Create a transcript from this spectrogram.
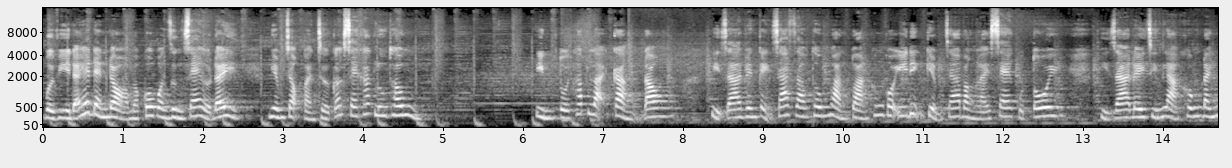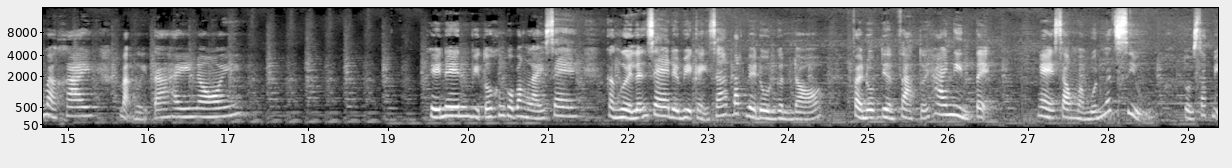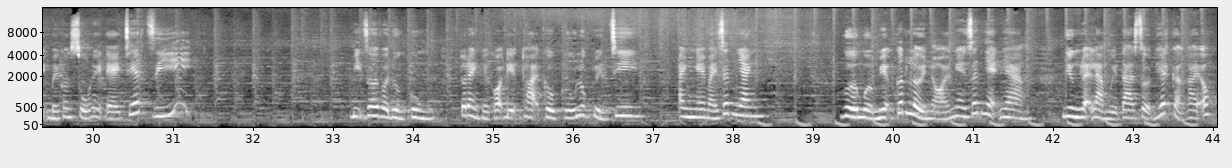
Bởi vì đã hết đèn đỏ mà cô còn dừng xe ở đây, nghiêm trọng cản trở các xe khác lưu thông. tìm tôi thắt lại càng đau, thì ra viên cảnh sát giao thông hoàn toàn không có ý định kiểm tra bằng lái xe của tôi. Thì ra đây chính là không đánh mà khai, mà người ta hay nói. Thế nên vì tôi không có bằng lái xe, cả người lẫn xe đều bị cảnh sát bắt về đồn gần đó, phải nộp tiền phạt tới 2.000 tệ. Nghe xong mà muốn ngất xỉu, tôi sắp bị mấy con số này đé chết dí. Bị rơi vào đường cùng, tôi đành phải gọi điện thoại cầu cứu Lục Tuyển Chi. Anh nghe máy rất nhanh. Vừa mở miệng cất lời nói nghe rất nhẹ nhàng, nhưng lại làm người ta sợn hết cả gai ốc.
